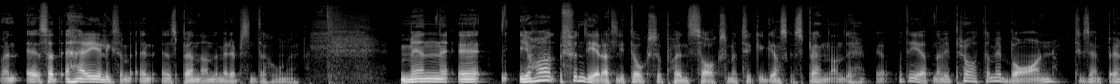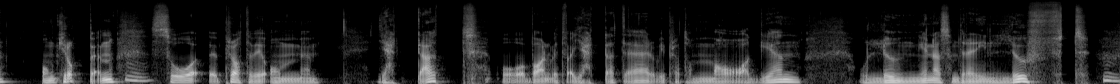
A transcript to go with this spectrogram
Men, eh, så att här är ju liksom en, en spännande med representationen. Men eh, jag har funderat lite också på en sak som jag tycker är ganska spännande. Och det är att när vi pratar med barn, till exempel, om kroppen, mm. så eh, pratar vi om eh, hjärtat. Och barn vet vad hjärtat är. Och vi pratar om magen och lungorna som drar in luft. Mm.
